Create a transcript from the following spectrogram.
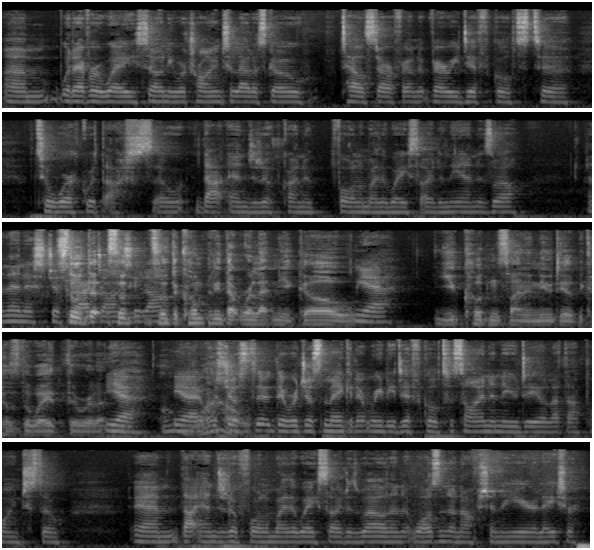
Um, whatever way Sony were trying to let us go, Telstar found it very difficult to to work with that. So that ended up kind of falling by the wayside in the end as well. And then it's just So the, on so, too long. so the company that were letting you go, yeah. you couldn't sign a new deal because of the way they were letting Yeah, you. Oh, yeah. It was just they were just making it really difficult to sign a new deal at that point. So um, that ended up falling by the wayside as well, and it wasn't an option a year later.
